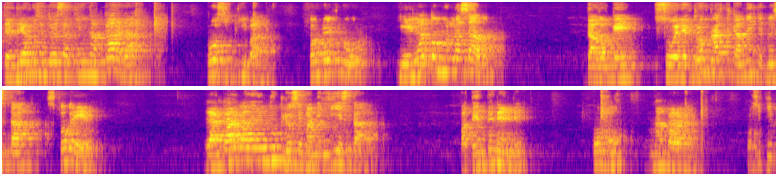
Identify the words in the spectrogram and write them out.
tendríamos entonces aquí una carga positiva sobre el flúor y el átomo enlazado, dado que su electrón prácticamente no está sobre él, la carga del núcleo se manifiesta patentemente como una carga positiva.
